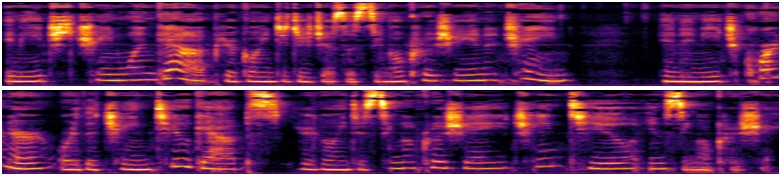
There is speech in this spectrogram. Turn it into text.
in each chain one gap, you're going to do just a single crochet in a chain. And in each corner or the chain two gaps, you're going to single crochet, chain two, and single crochet.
